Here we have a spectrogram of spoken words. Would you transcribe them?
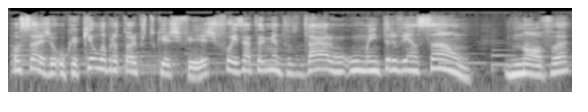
Ou seja, o que aquele laboratório português fez foi exatamente dar uma intervenção nova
